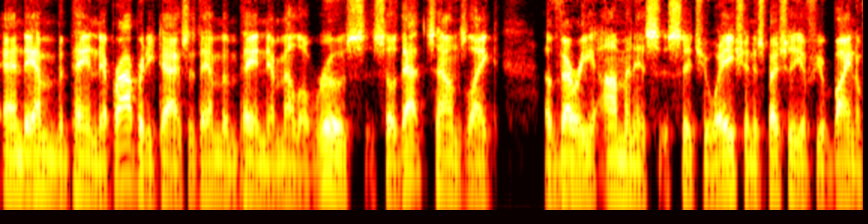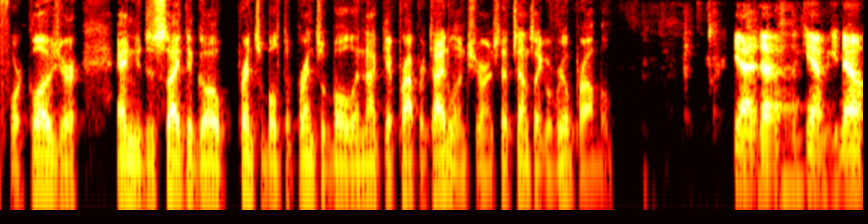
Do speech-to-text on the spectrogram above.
and they haven't been paying their property taxes, they haven't been paying their Mello-Roos. So that sounds like a very ominous situation, especially if you're buying a foreclosure and you decide to go principal to principal and not get proper title insurance. That sounds like a real problem. Yeah, it definitely can be. Now,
